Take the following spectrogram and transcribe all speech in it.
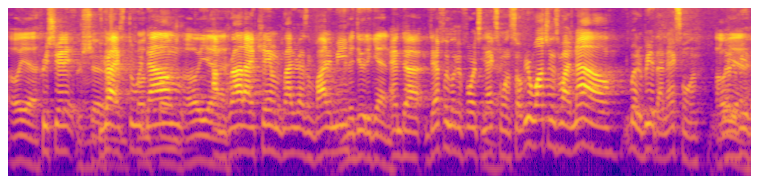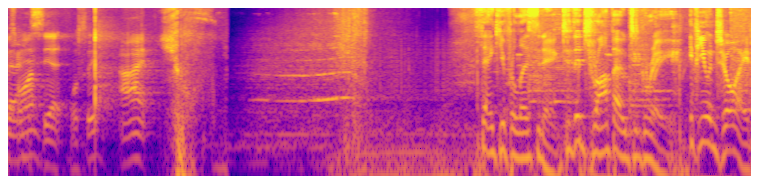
Oh yeah, Appreciate it. for sure. You guys threw it down. fun. Oh, yeah. I'm glad I came. I'm glad you guys invited me. We're gonna do it again. And uh, definitely looking forward to the next one. So if you're watching this right now, you better be at that next one. You Oh, better yeah. be Next there. One. See it. We'll see. All right. Thank you for listening to The Dropout Degree. If you enjoyed,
